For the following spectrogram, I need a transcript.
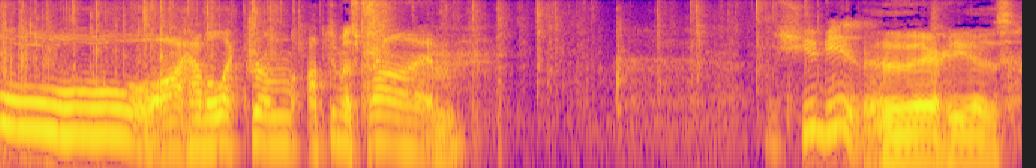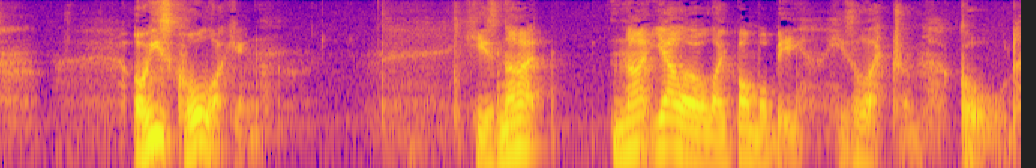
Oh, I have Electrum Optimus Prime. Yes, you do. There he is. Oh, he's cool looking. He's not not yellow like Bumblebee. He's Electrum gold.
